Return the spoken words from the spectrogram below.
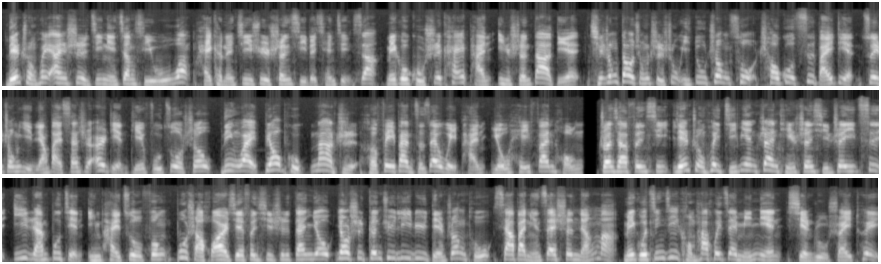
联准会暗示今年降息无望，还可能继续升息的前景下，美国股市开盘应声大跌，其中道琼指数一度重挫超过四百点，最终以两百三十二点跌幅作收。另外，标普、纳指和费半则在尾盘由黑翻红。专家分析，联准会即便暂停升息，这一次依然不减鹰派作风。不少华尔街分析师担忧，要是根据利率点状图，下半年再升两码，美国经济恐怕会在明年陷入衰退。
